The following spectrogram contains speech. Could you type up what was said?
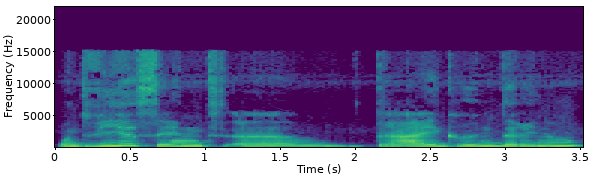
Und wir sind ähm, drei Gründerinnen,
